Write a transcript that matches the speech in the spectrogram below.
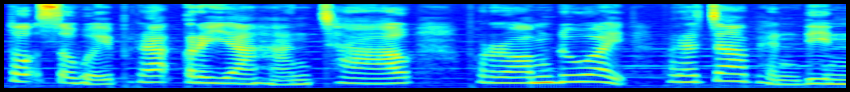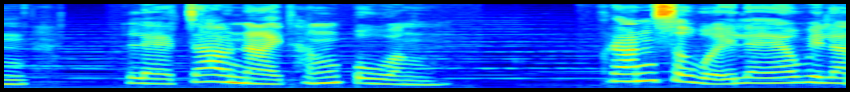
โต๊ะเสวยพระกรยาหารเช้า พร้อมด้วยพระเจ้าแผ่นดิน และเจ้านายทั้งปวง ครั้นเสวยแล้วเวลา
